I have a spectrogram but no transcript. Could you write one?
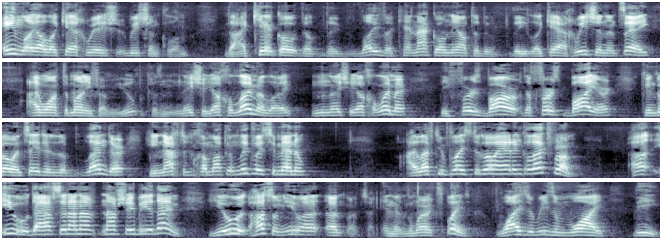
Ein loyal lekech rishon klum. I can't go. The the loiva cannot go now to the the lekech rishon and say." I want the money from you because the first bar, the first buyer can go and say to the lender, "He knocked I left you a place to go ahead and collect from. Uh, you, Hasam, you, uh, uh, sorry. And the Gemara explains why is the reason why the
